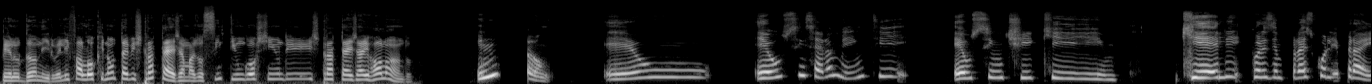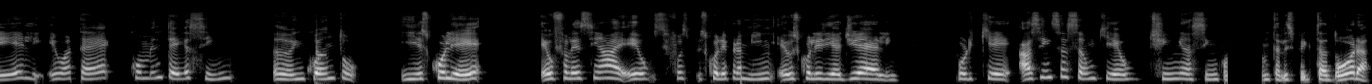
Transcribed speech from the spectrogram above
pelo Danilo? Ele falou que não teve estratégia, mas eu senti um gostinho de estratégia aí rolando. Então, eu. Eu, sinceramente, eu senti que. Que ele, por exemplo, para escolher para ele, eu até comentei assim, uh, enquanto ia escolher, eu falei assim, ah, eu se fosse escolher para mim, eu escolheria de Ellen, porque a sensação que eu tinha assim como telespectadora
